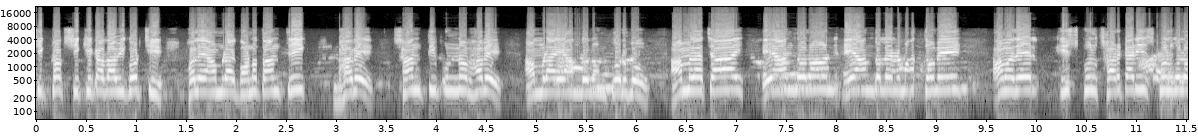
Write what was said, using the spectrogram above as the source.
শিক্ষক শিক্ষিকা দাবি করছি ফলে আমরা গণতান্ত্রিক ভাবে শান্তিপূর্ণ ভাবে আমরা এই আন্দোলন করব। আমরা চাই এই আন্দোলন এই আন্দোলনের মাধ্যমে আমাদের স্কুল, সরকারি স্কুলগুলো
